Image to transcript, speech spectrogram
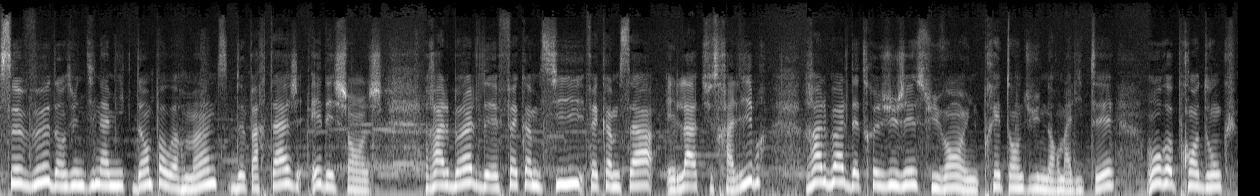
se veut dans une dynamique d'empowerment, de partage et d'échange. Ras-le-bol fait comme si, fait comme ça, et là tu seras libre. Ras-le-bol d'être jugé suivant une prétendue normalité. On reprend donc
